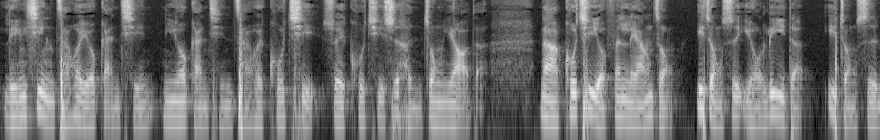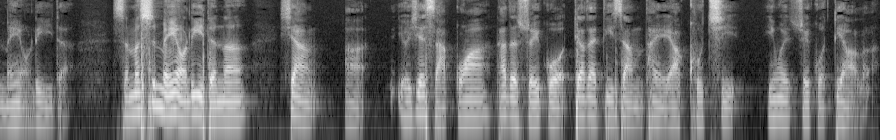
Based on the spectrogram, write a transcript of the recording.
灵性才会有感情，你有感情才会哭泣，所以哭泣是很重要的。那哭泣有分两种，一种是有力的，一种是没有力的。什么是没有力的呢？像啊，有一些傻瓜，他的水果掉在地上，他也要哭泣。因为水果掉了，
